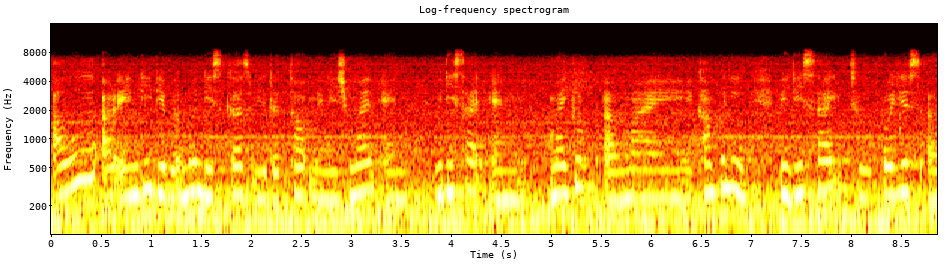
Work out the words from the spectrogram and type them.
our R&D development discuss with the top management and we decide and my group uh, my company we decide to produce a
